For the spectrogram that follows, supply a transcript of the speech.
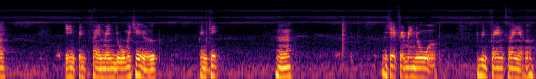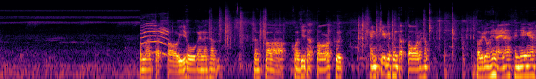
ะเองเป็นแฟนแมนยูไม่ใช่เหรอเป็นเค้กฮะ ไม่ใช่แฟนแมนยูเหรอนี่เป็นแฟนใครอะเอมาตัดต่อวิดีโอกันนะครับ แล้วก็คนที่ตัดต่อก็คือแพนเค้กเป็นคนตัดต่อนะครับ ต่อวิดีโอให้ไหนนะแพนเค้กนะ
